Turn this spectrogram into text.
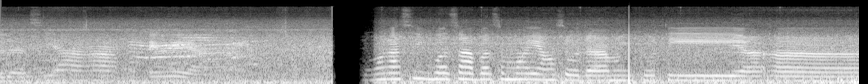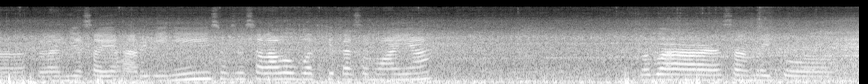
sudah siap OTW ya. Terima kasih buat sahabat semua yang sudah mengikuti eh, belanja saya hari ini. Sukses selalu buat kita semuanya. Bye bye assalamualaikum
